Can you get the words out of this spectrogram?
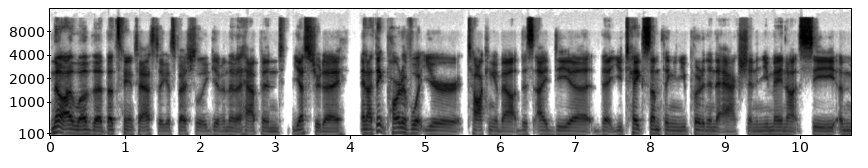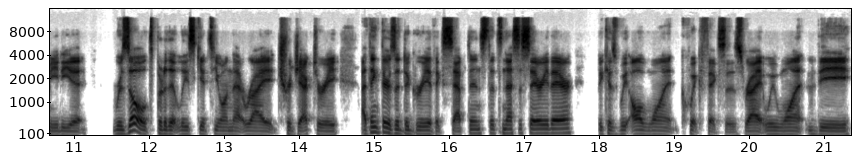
No, I love that. That's fantastic, especially given that it happened yesterday. And I think part of what you're talking about, this idea that you take something and you put it into action and you may not see immediate results, but it at least gets you on that right trajectory. I think there's a degree of acceptance that's necessary there because we all want quick fixes, right? We want the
